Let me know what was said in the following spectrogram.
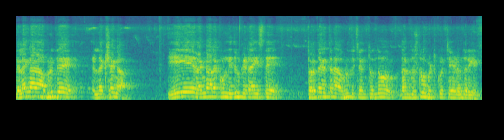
తెలంగాణ అభివృద్ధి లక్ష్యంగా ఏ ఏ రంగాలకు నిధులు కేటాయిస్తే త్వరితగతిన అభివృద్ధి చెందుతుందో దాన్ని దృష్టిలో పెట్టుకుని చేయడం జరిగింది.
